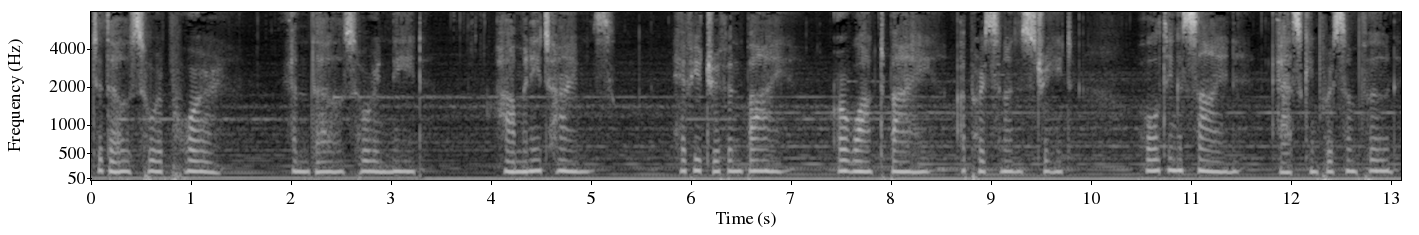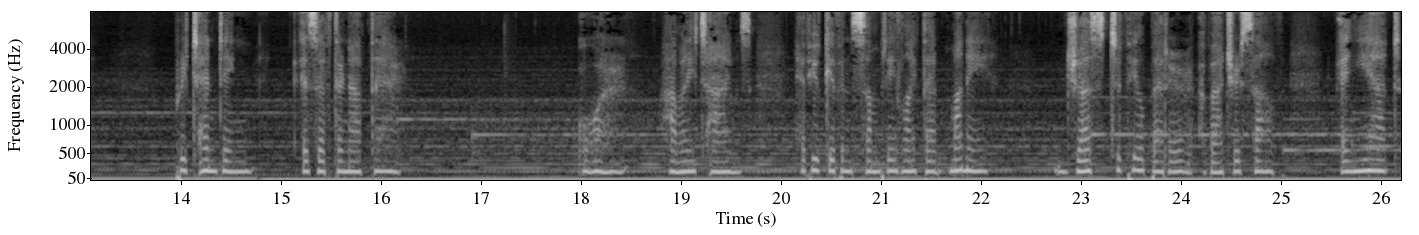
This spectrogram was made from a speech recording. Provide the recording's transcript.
to those who are poor and those who are in need. How many times have you driven by or walked by a person on the street holding a sign asking for some food, pretending as if they're not there? Or how many times have you given somebody like that money just to feel better about yourself, and yet,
